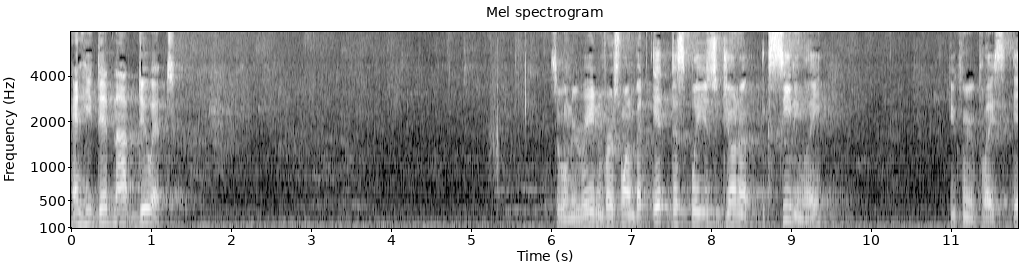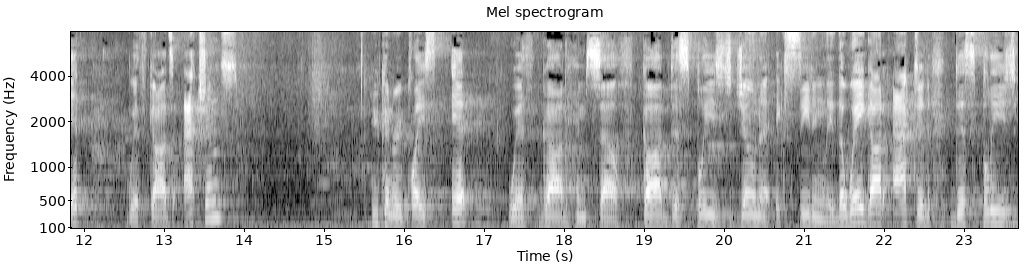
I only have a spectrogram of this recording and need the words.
and he did not do it. So when we read in verse 1, but it displeased Jonah exceedingly, you can replace it with God's actions. You can replace it with God Himself. God displeased Jonah exceedingly. The way God acted displeased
